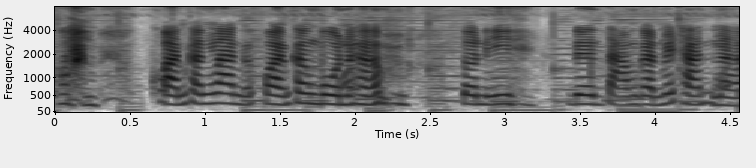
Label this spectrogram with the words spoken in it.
ควานควานข้างล่างกับควานข้างบนนะครับตัวนี้เดินตามกันไม่ทันนะ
